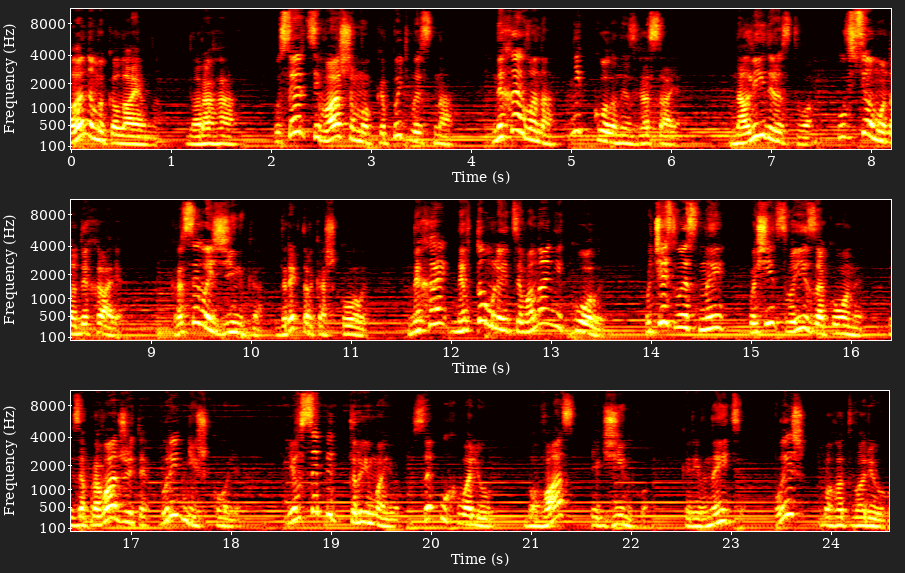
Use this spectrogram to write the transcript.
Олена Миколаївна, дорога, у серці вашому кипить весна. Нехай вона ніколи не згасає. На лідерство у всьому надихає. Красива жінка, директорка школи. Нехай не втомлюється вона ніколи. У честь весни пишіть свої закони і запроваджуйте у рідній школі. Я все підтримаю, все ухвалю, бо вас, як жінку, керівницю, лиш боготворю.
